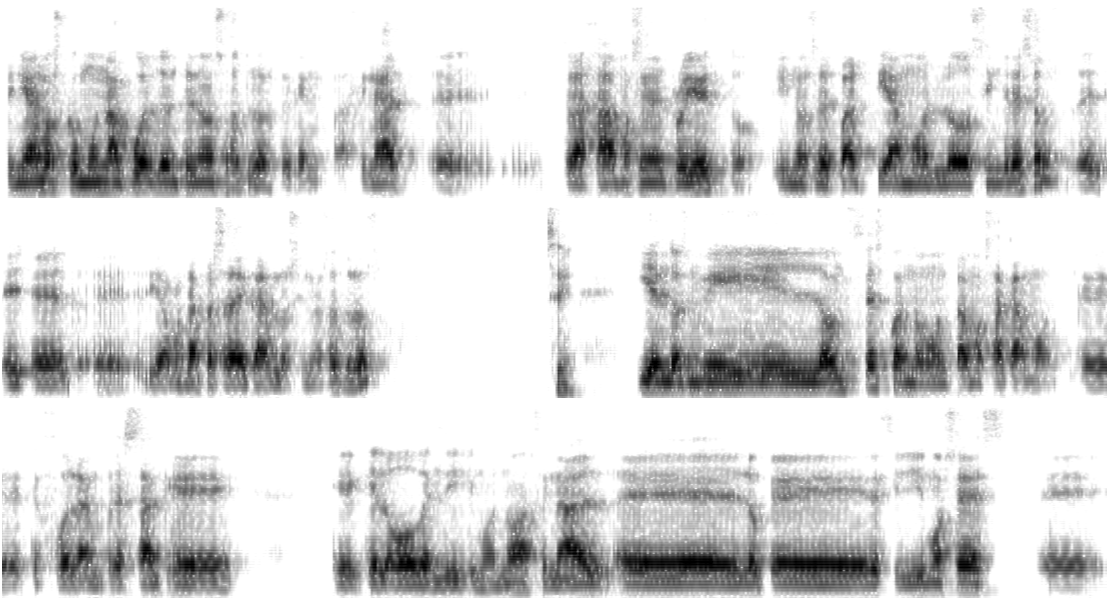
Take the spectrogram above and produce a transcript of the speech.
teníamos como un acuerdo entre nosotros de que al final eh, trabajábamos en el proyecto y nos repartíamos los ingresos, eh, digamos la empresa de Carlos y nosotros. Sí. Y en 2011 es cuando montamos Acamon, que, que fue la empresa que, que, luego vendimos, ¿no? Al final eh, lo que decidimos es eh,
